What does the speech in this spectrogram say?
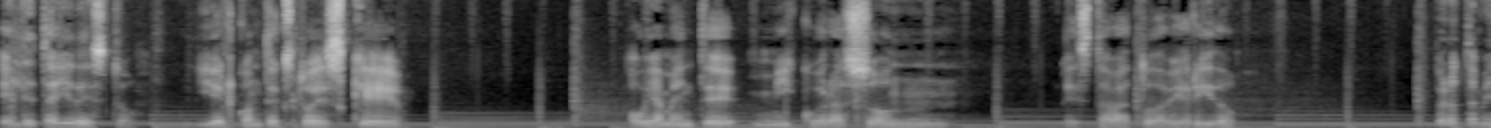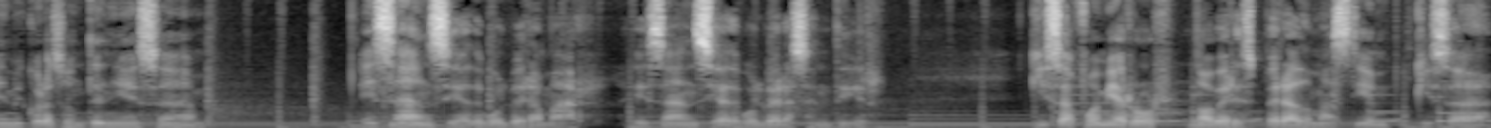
El detalle de esto y el contexto es que obviamente mi corazón estaba todavía herido, pero también mi corazón tenía esa esa ansia de volver a amar, esa ansia de volver a sentir. Quizá fue mi error no haber esperado más tiempo, quizá,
